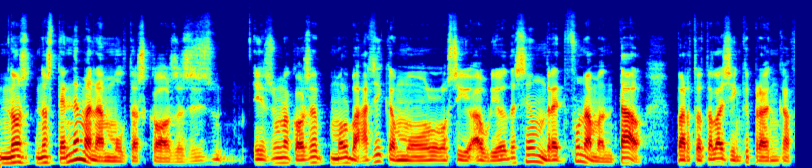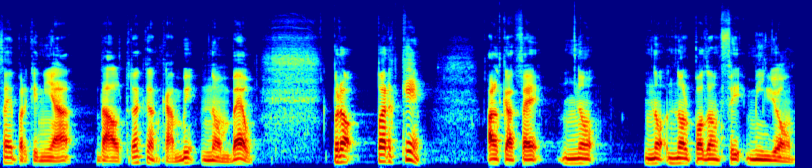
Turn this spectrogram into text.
no, no estem demanant moltes coses, és, és una cosa molt bàsica, molt, o sigui, hauria de ser un dret fonamental per tota la gent que pren cafè, perquè n'hi ha d'altra que, en canvi, no en veu. Però per què el cafè no, no, no el poden fer millor?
